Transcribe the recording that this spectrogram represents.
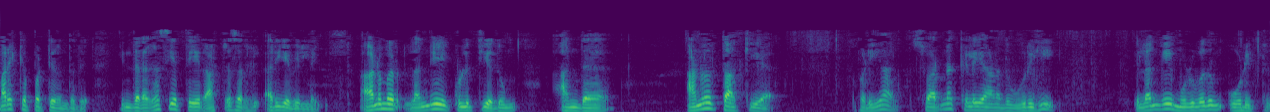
மறைக்கப்பட்டிருந்தது. இந்த ரகசியத்தை ராட்சசர்கள் அறியவில்லை. அனுமர் லங்கையை கொளுத்தியதும் அந்த அனல் அப்படியால் ஸ்வர்ண கிளையானது உருகி இலங்கை முழுவதும் ஓடிற்று.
